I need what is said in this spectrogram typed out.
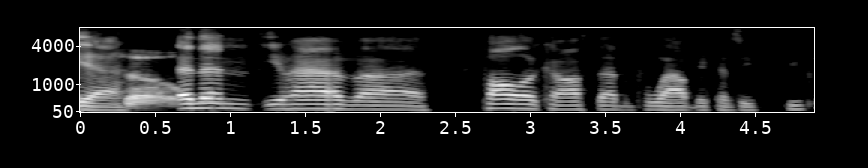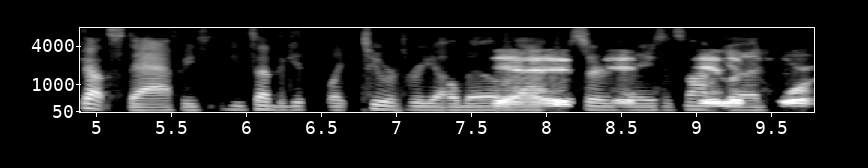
Yeah. So and then you have uh Paulo Costa had to pull out because he's he's got staph. He's he's had to get like two or three elbow yeah, it, surgeries. It, it's not it good. Looks hor-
